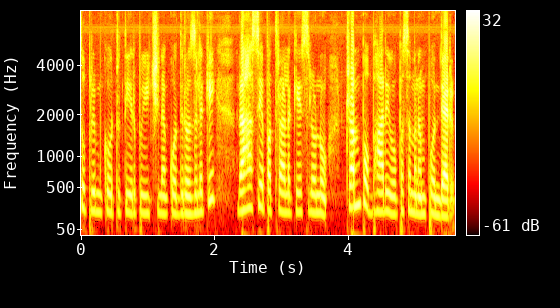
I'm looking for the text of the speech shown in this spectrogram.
సుప్రీంకోర్టు తీర్పు ఇచ్చిన కొద్ది రోజులకి రహస్య పత్రాల కేసులోనూ ట్రంప్ భారీ ఉపశమనం పొందారు.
